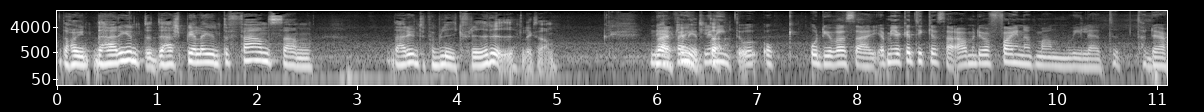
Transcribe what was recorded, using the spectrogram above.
det, har ju, det, här är inte, det här spelar ju inte fansen, det här är ju inte publikfrieri liksom. Nej, Verkligen verkligen, inte. inte. Och, och, och det var så här, ja, men jag kan tycka så här, ja men det var fint att man ville typ ta död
